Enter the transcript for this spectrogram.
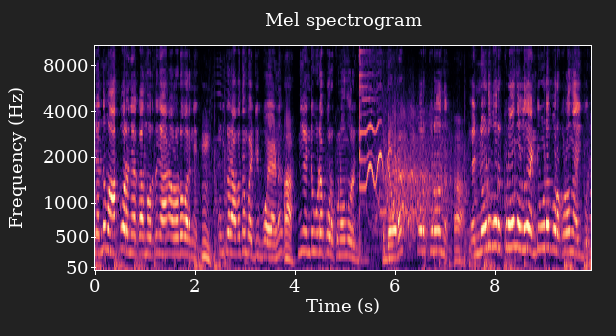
ചെന്ന് മാപ്പ് പറഞ്ഞേക്കാന്ന് ഓർത്ത് ഞാൻ അവളോട് പറഞ്ഞു. എനിക്കൊരു അബദ്ധം പറ്റിപ്പോയാണ്. നീ എന്റെ കൂടെ പൊറക്കണോന്ന് പറഞ്ഞു. എന്റെ കൂടെ? പൊറക്കണോന്ന്. എന്നോട് പൊറക്കണോന്നുള്ളത് എന്റെ കൂടെ പൊറക്കണോന്നായി പോയി.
